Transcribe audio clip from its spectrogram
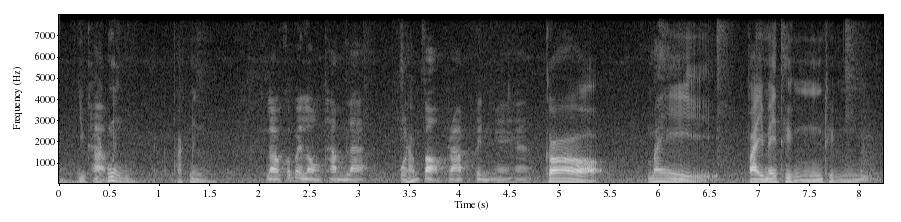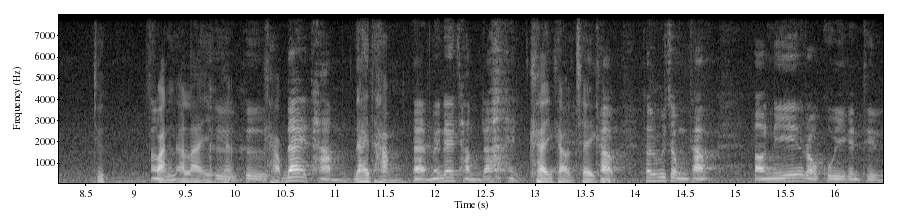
ำอยู่ครัพับกหนึ่งพักหนึ่ง เราก็ไปลองทำแล้วผลครับ ตอบรับเป็นไงฮะ ก็ไม่ไปไม่ถึงถึงจุดฝันอะไรคือฮะคือครับได้ทำได้ทำแต่ไม่ได้ทำได้ใช่ครับใช่คครัรับ บท่านผู้ชมครับ ตอนนี้เราคุยกันถึง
